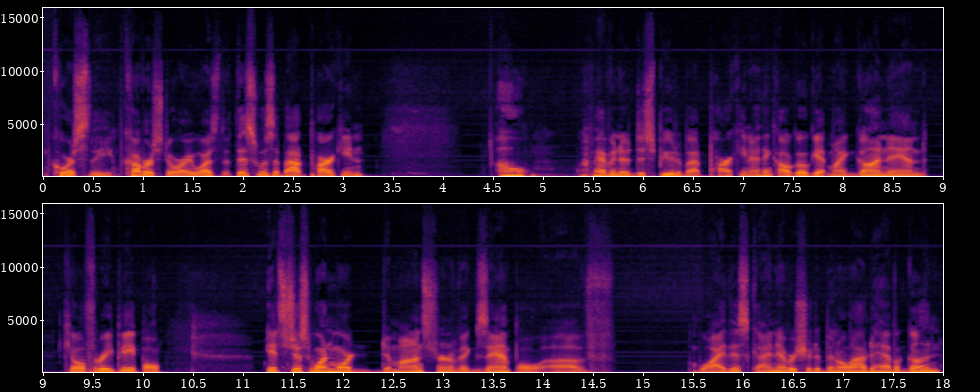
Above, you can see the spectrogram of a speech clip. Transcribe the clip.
Of course, the cover story was that this was about parking. Oh, I'm having a dispute about parking. I think I'll go get my gun and kill three people. It's just one more demonstrative example of why this guy never should have been allowed to have a gun.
